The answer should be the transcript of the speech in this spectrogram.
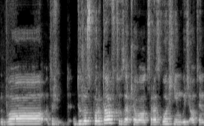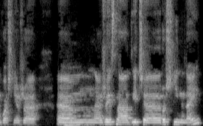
bo też dużo sportowców zaczęło coraz głośniej mówić o tym właśnie, że, mhm. że jest na diecie roślinnej.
